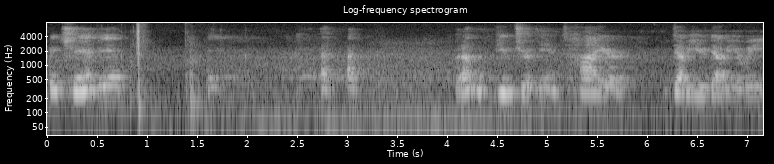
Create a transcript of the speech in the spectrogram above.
Great champion. but I'm the future of the entire. WWE.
